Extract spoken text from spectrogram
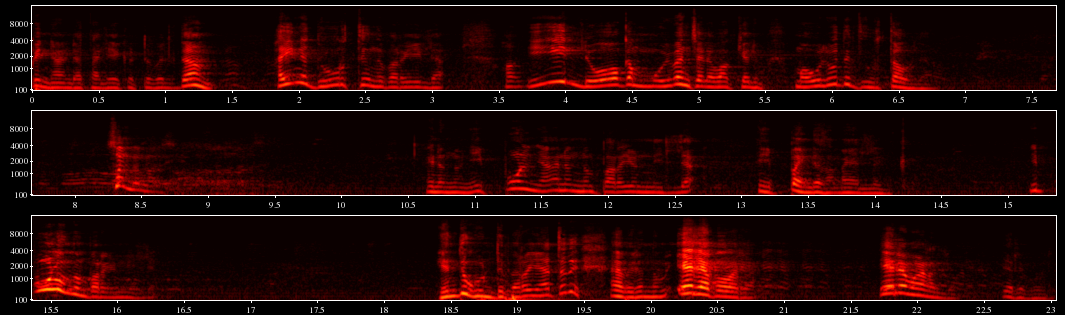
പിന്നെ അവന്റെ തലയെ കെട്ട് വലുതാണ് അതിന് ദൂർത്ത് എന്ന് പറയില്ല. ഈ ലോകം മുഴുവൻ ചെലവാക്കിയാലും മൗലൂദ് ദൂർത്താവില്ല. അതിനൊന്നും ഇപ്പോൾ ഞാനൊന്നും പറയുന്നില്ല. ഇപ്പം എന്റെ സമയമല്ല എനിക്ക്. ഇപ്പോഴൊന്നും പറയുന്നില്ല. എന്തുകൊണ്ട് പറയാത്തത്? അവരൊന്നും ഇര പോരാ. എരവാണല്ലോ ഇര പോരാ.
